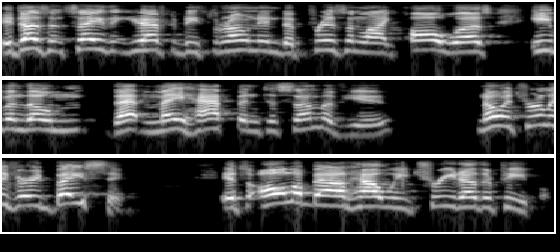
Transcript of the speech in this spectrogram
It doesn't say that you have to be thrown into prison like Paul was, even though that may happen to some of you. No, it's really very basic. It's all about how we treat other people.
